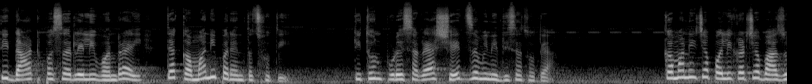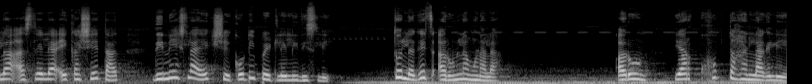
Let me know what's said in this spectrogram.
ती दाट पसरलेली वनराई त्या कमानीपर्यंतच होती. तिथून पुढे सगळ्या शेतजमिनी दिसत होत्या. कमानीच्या पलीकडच्या बाजूला असलेल्या एका शेतात दिनेशला एक शेकोटी पेटलेली दिसली. तो लगेच अरुणला म्हणाला अरुण यार खूप तहान लागली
